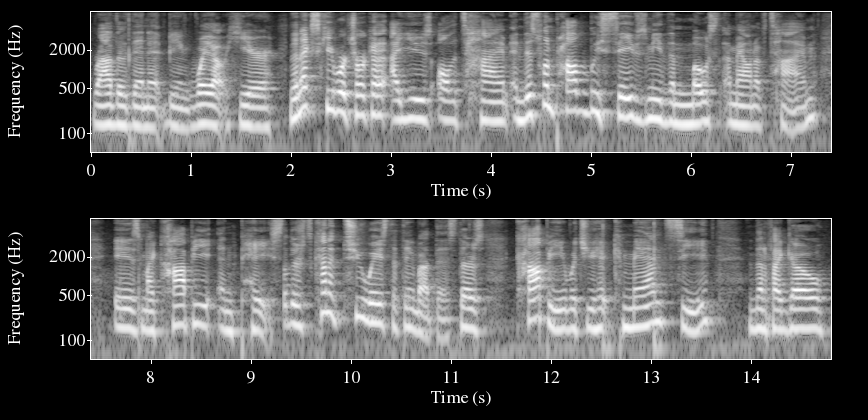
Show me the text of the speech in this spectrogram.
rather than it being way out here. The next keyboard shortcut I use all the time, and this one probably saves me the most amount of time, is my copy and paste. There's kind of two ways to think about this. There's copy, which you hit Command C, and then if I go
